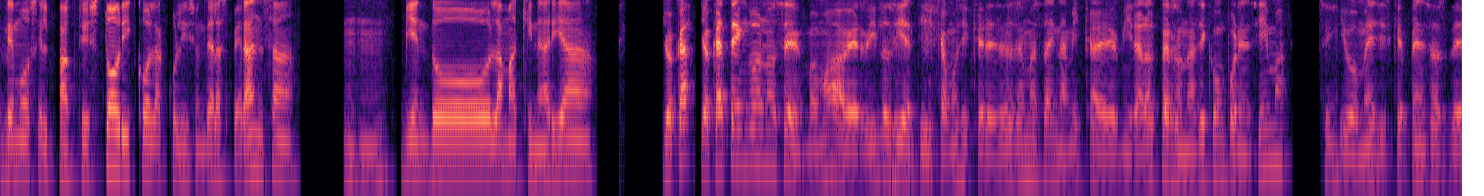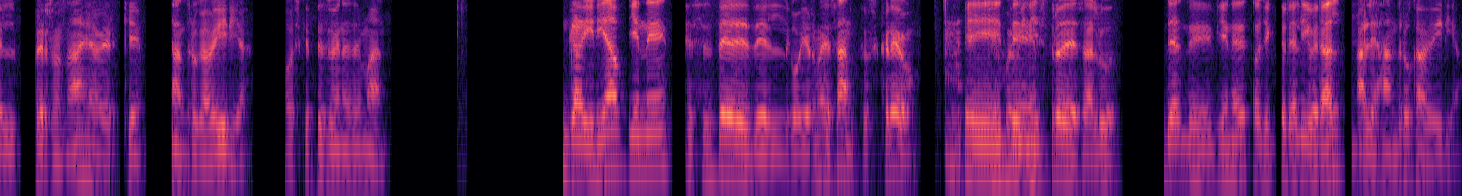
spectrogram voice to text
Vemos el pacto histórico, la colisión de la esperanza, viendo la maquinaria. Yo acá, yo acá tengo, no sé, vamos a ver y los identificamos si querés hacemos esta dinámica de mirar al personaje así como por encima Sí. y vos me decís qué pensás del personaje, a ver qué, Andro Gaviria, o es que te suena ese man. Gaviria viene Ese es de, del gobierno de Santos, creo, eh, que fue de, ministro de salud, de- viene de trayectoria liberal. Alejandro Gaviria.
